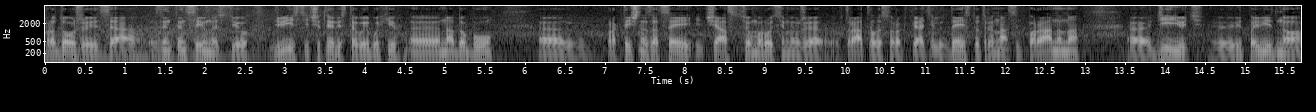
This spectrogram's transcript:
продовжуються з інтенсивністю 200-400 вибухів на добу. Е, Практично за цей час в цьому році ми вже втратили 45 людей, 113 поранено. Е, Діють е, відповідно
